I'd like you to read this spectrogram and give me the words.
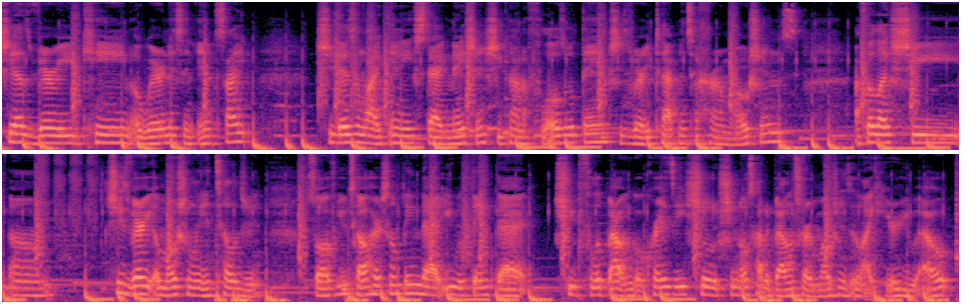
she has very keen awareness and insight. She doesn't like any stagnation. She kind of flows with things. She's very tapped into her emotions. I feel like she um, she's very emotionally intelligent. So if you tell her something that you would think that she'd flip out and go crazy, she she knows how to balance her emotions and like hear you out.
